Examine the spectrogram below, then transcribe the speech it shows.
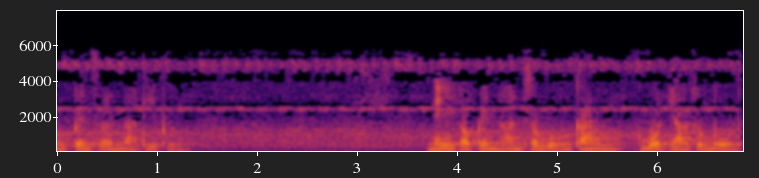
งค์เป็นสรณะที่พึง นี่ก็เป็นอันสมบูรณ์การบวชอย่างสมบูรณ์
